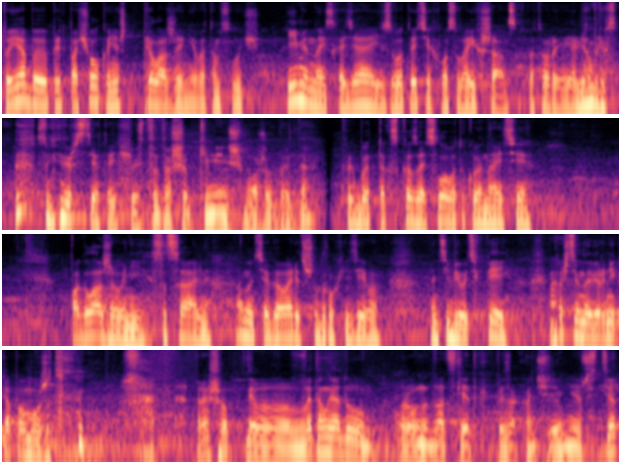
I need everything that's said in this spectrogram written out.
то я бы предпочел, конечно, приложение в этом случае именно исходя из вот этих вот своих шансов, которые я люблю с, с университета еще. То есть тут ошибки меньше может быть, да? Как бы это так сказать, слово такое найти поглаживаний социальных. Оно тебе говорит, что, друг, иди его антибиотик пей, почти наверняка поможет. Хорошо. В этом году ровно 20 лет, как вы закончили университет.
